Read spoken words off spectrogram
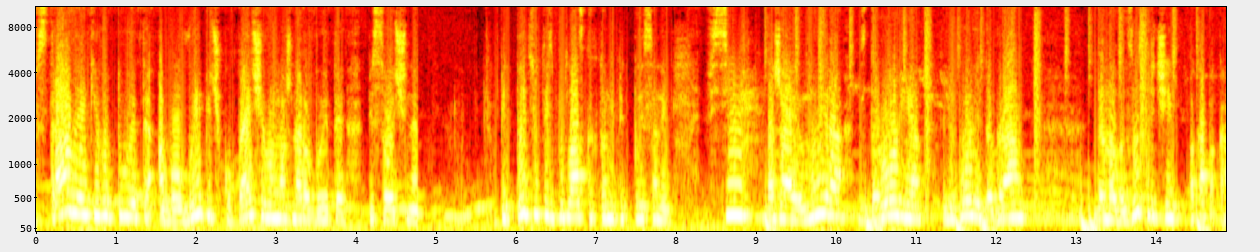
в страви, які готуєте, або випічку, печиво можна робити пісочне. Підписуйтесь, будь ласка, хто не підписаний. Всім бажаю мира, здоров'я, любові, добра. До нових зустрічей. Пока-пока.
